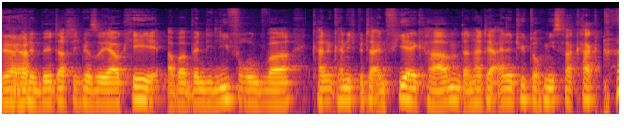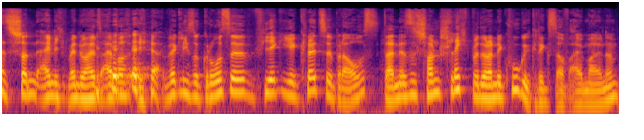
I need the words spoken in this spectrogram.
Ja, und bei dem Bild dachte ich mir so, ja, okay, aber wenn die Lieferung war, kann, kann ich bitte ein Viereck haben, dann hat der eine Typ doch mies verkackt. Das ist schon eigentlich, wenn du halt einfach ja, wirklich so große, viereckige Klötze brauchst, dann ist es schon schlecht, wenn du dann eine Kugel kriegst auf einmal, ne?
